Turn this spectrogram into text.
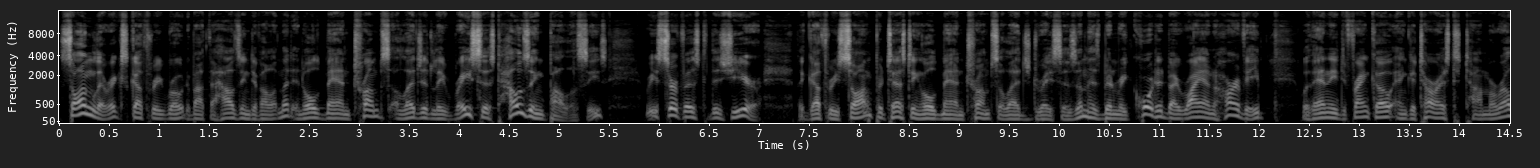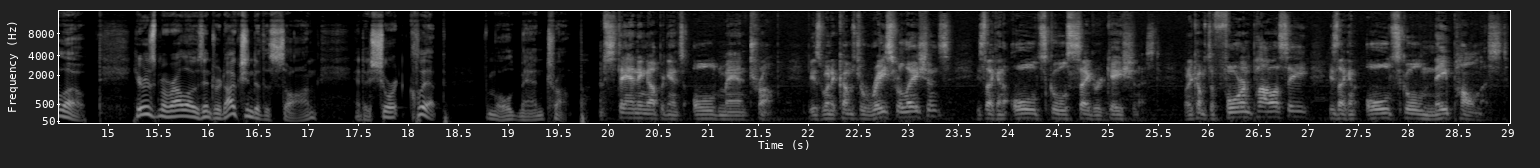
Song lyrics Guthrie wrote about the housing development and Old Man Trump's allegedly racist housing policies resurfaced this year. The Guthrie song protesting Old Man Trump's alleged racism has been recorded by Ryan Harvey with Ani DiFranco and guitarist Tom Morello. Here's Morello's introduction to the song and a short clip from Old Man Trump. I'm standing up against Old Man Trump because when it comes to race relations, he's like an old school segregationist. When it comes to foreign policy, he's like an old school napalmist.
